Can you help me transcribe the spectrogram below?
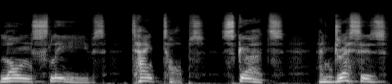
long sleeves, tank tops, skirts, and dresses,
